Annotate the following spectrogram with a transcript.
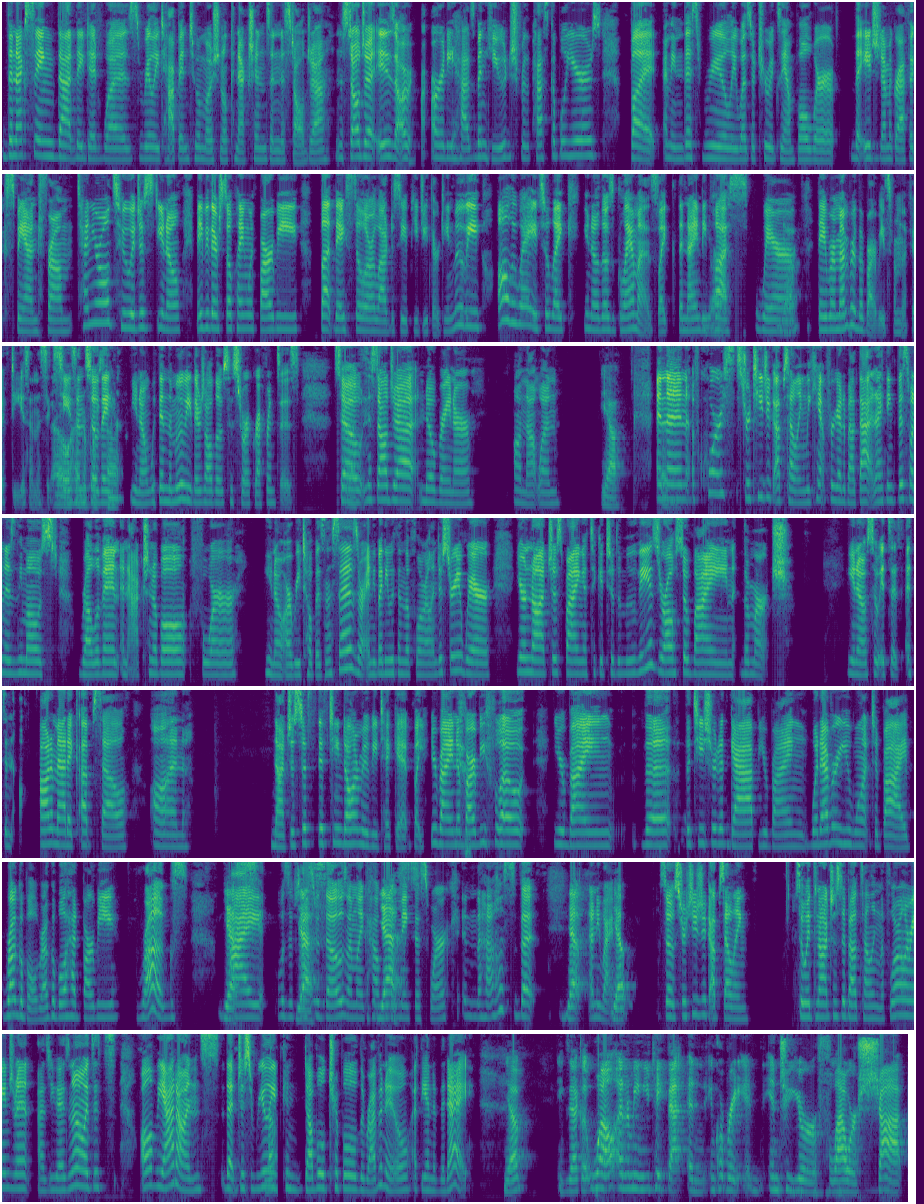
The next thing that they did was really tap into emotional connections and nostalgia. Nostalgia is already has been huge for the past couple years, but I mean, this really was a true example where the age demographic spanned from 10 year olds who would just, you know, maybe they're still playing with Barbie, but they still are allowed to see a PG 13 movie, all the way to like, you know, those glamas, like the 90 yeah. plus, where yeah. they remember the Barbies from the 50s and the 60s. Oh, and so they, you know, within the movie, there's all those historic references. So yes. nostalgia, no brainer on that one. Yeah. And then, of course, strategic upselling. We can't forget about that. And I think this one is the most relevant and actionable for, you know, our retail businesses or anybody within the floral industry where you're not just buying a ticket to the movies, you're also buying the merch. You know, so it's a, it's an automatic upsell on not just a $15 movie ticket, but you're buying a Barbie float, you're buying the the t-shirt at Gap, you're buying whatever you want to buy. Ruggable, Ruggable had Barbie rugs. Yes. I was obsessed yes. with those. I'm like, how yes. can we make this work in the house? But yep. Anyway. Yep. So strategic upselling. So it's not just about selling the floral arrangement, as you guys know, it's it's all the add-ons that just really yep. can double, triple the revenue at the end of the day. Yep. Exactly. Well, and I mean, you take that and incorporate it into your flower shop,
